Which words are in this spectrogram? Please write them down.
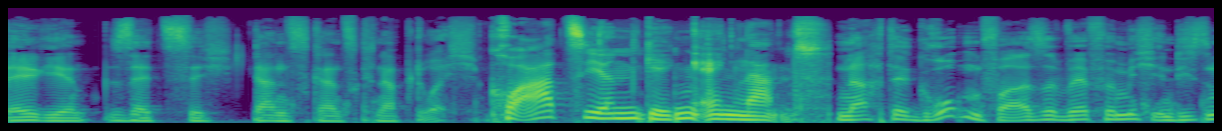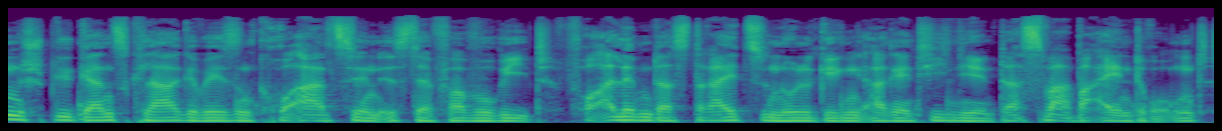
Belgien setzt sich ganz, ganz knapp durch. Kroatien gegen England. Nach der Gruppenphase wäre für mich in diesem Spiel ganz klar gewesen, Kroatien ist der Favorit. Vor allem das 3 zu 0 gegen Argentinien, das war beeindruckend.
